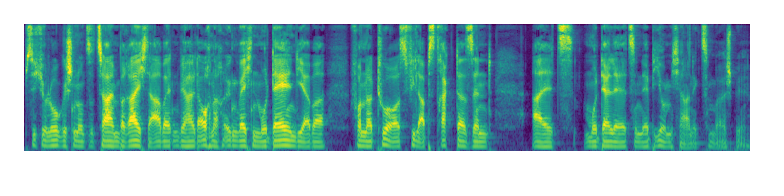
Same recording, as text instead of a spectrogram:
psychologischen und sozialen Bereich. Da arbeiten wir halt auch nach irgendwelchen Modellen, die aber von Natur aus viel abstrakter sind als Modelle jetzt in der Biomechanik zum Beispiel.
